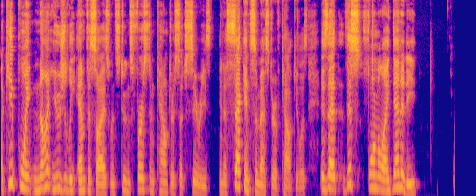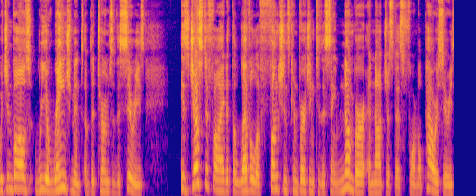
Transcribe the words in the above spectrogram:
A key point not usually emphasized when students first encounter such series in a second semester of calculus is that this formal identity, which involves rearrangement of the terms of the series, is justified at the level of functions converging to the same number and not just as formal power series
